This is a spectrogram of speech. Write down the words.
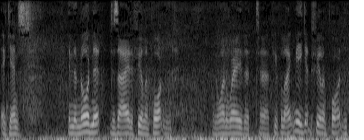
against an inordinate desire to feel important. And one way that uh, people like me get to feel important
